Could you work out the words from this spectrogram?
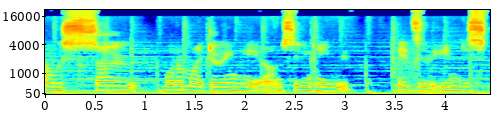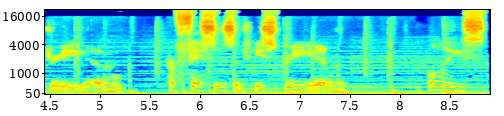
I was so, what am I doing here? I'm sitting here with heads of industry and professors of history and all these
